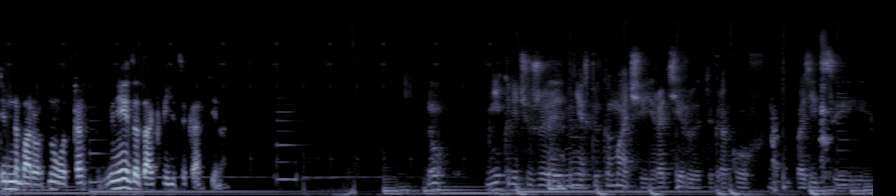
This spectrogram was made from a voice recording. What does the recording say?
Или наоборот. Ну вот, как мне это так видится картина. Ну, Николич уже несколько матчей ротирует игроков на позиции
